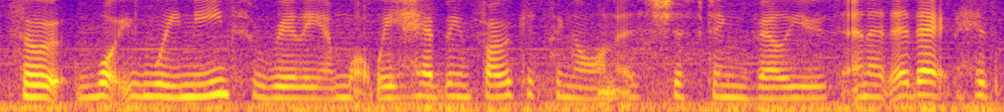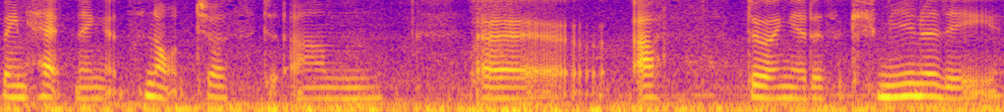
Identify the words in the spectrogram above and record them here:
So, what we need to really, and what we have been focusing on, is shifting values, and it, that has been happening. It's not just um, uh, us doing it as a community,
